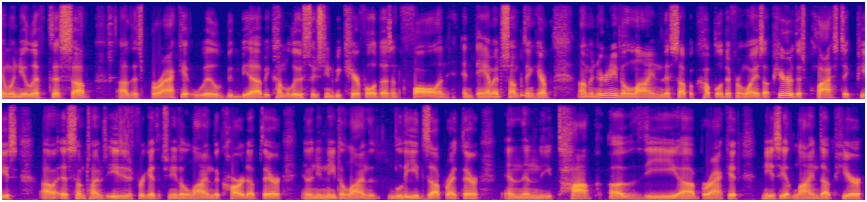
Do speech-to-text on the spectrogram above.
And when you lift this up, uh, this bracket will be, uh, become loose, so you just need to be careful it doesn't fall and, and damage something here. Um, and you're going to need to line this up a couple of different ways. Up here, this plastic piece uh, is sometimes easy to forget that you need to line the card up there, and then you need to line the leads up right there, and then the top of the uh, bracket needs to get lined up here.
